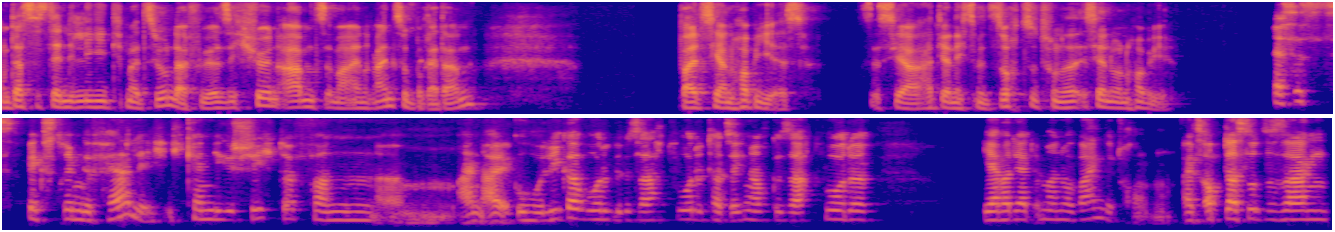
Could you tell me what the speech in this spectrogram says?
Und das ist dann die Legitimation dafür, sich schön abends immer einen reinzubrettern, weil es ja ein Hobby ist. Es ist ja, hat ja nichts mit Sucht zu tun, es ist ja nur ein Hobby. Es ist extrem gefährlich. Ich kenne die Geschichte von ähm, einem Alkoholiker, wo gesagt wurde, tatsächlich noch gesagt wurde, ja, aber der hat immer nur Wein getrunken. Als ob das sozusagen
